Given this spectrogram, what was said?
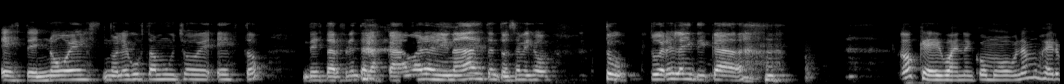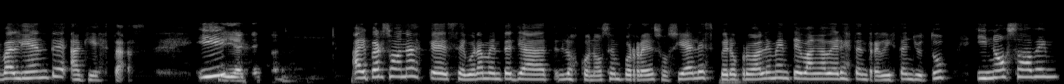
este, no, es, no le gusta mucho e- esto, de estar frente a las cámaras ni nada. Entonces me dijo, tú, tú eres la indicada. Ok, bueno, y como una mujer valiente, aquí estás. Y Sí, aquí está. Hay personas que seguramente ya los conocen por redes sociales, pero probablemente van a ver esta entrevista en YouTube y no saben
